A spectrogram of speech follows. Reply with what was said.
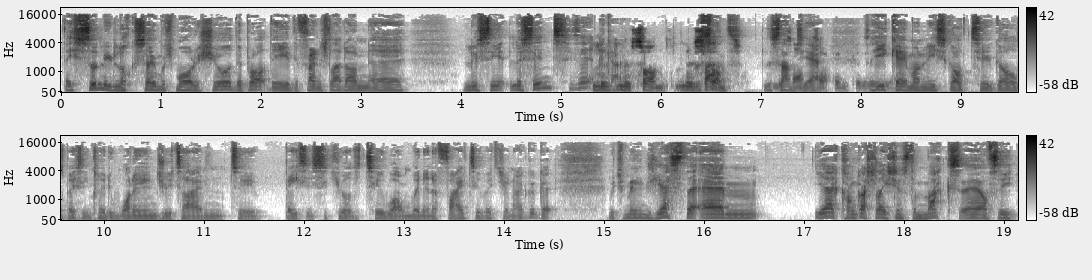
they suddenly look so much more assured. They brought the, the French lad on, uh, Lucy Lucint, is it? I Lu- can't- Lusant, Lusant, Lusant, Lusant, yeah. So he yeah. came on and he scored two goals, basically, including one in injury time to basically secure the 2 1 win and a 5 2 victory in aggregate. Which means, yes, that, um, yeah, congratulations to Max. Uh, obviously,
